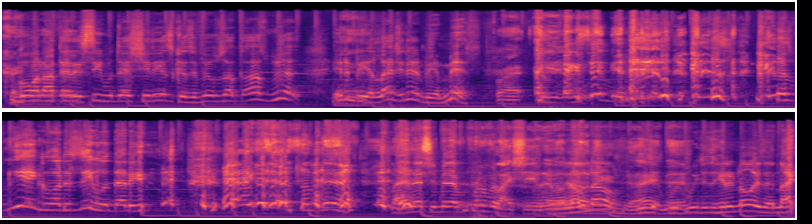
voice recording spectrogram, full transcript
Crazy going out there to see what that shit is, because if it was up to us, we it'd be a legend. It'd be a myth. Right. Nigga said me- Because we ain't going to see what that is. Myth. Like that shit been ever proven. Like shit. We don't know. No, no. nigga. We, Hey, just, we, we just hear the noise at night.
